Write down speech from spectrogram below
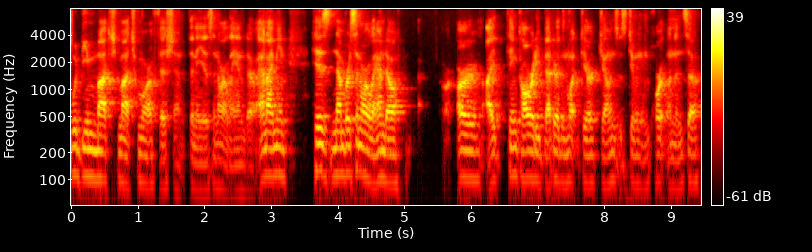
would be much, much more efficient than he is in Orlando. And I mean, his numbers in Orlando are, I think, already better than what Derrick Jones is doing in Portland. And so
